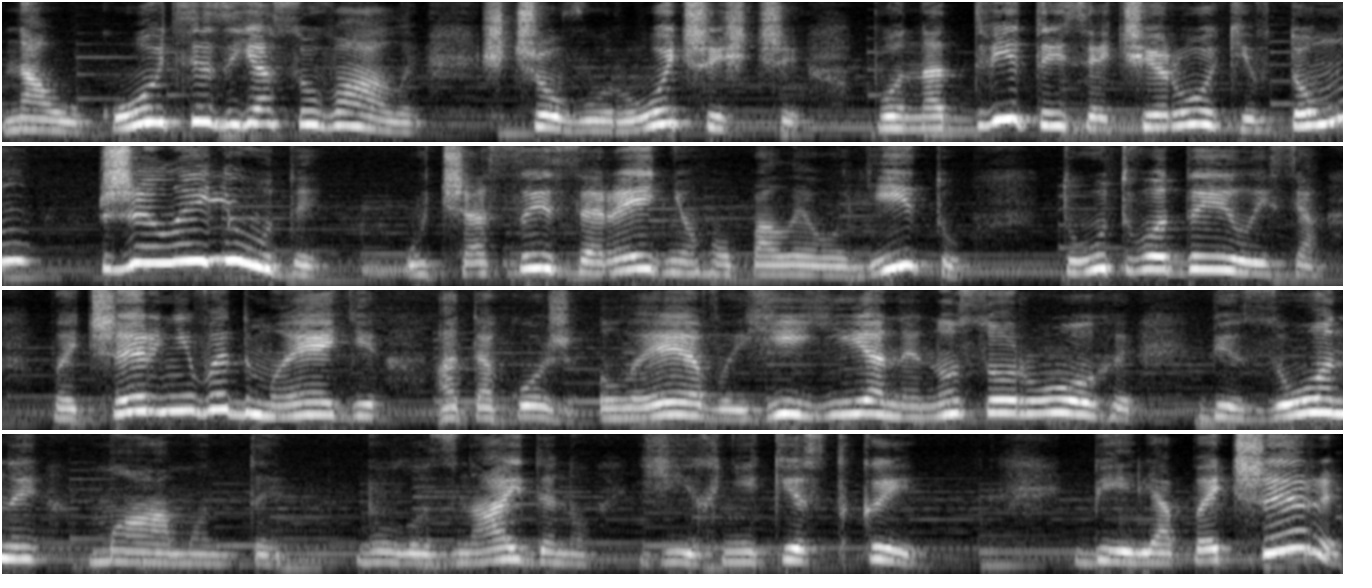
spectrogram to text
Науковці з'ясували, що в урочищі понад 2000 років тому жили люди. У часи середнього палеоліту тут водилися печерні ведмеді, а також леви, гієни, носороги, бізони, мамонти. Було знайдено їхні кістки. Біля печери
